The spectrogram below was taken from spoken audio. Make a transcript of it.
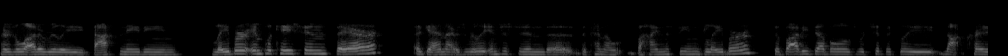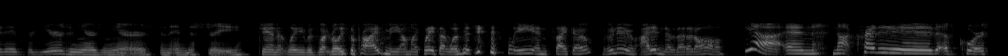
There's a lot of really fascinating labor implications there again, I was really interested in the, the kind of behind the scenes labor. So body doubles were typically not credited for years and years and years in the industry. Janet Leigh was what really surprised me. I'm like, wait, that wasn't Janet Leigh in Psycho? Who knew? I didn't know that at all. Yeah, and not credited, of course,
